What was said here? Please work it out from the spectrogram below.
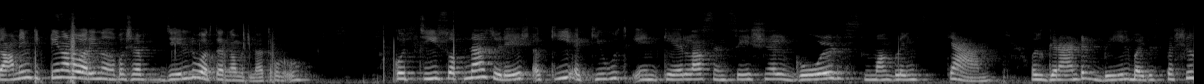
ജാമ്യം കിട്ടിയെന്നാണ് പറയുന്നത്. പക്ഷേ ജയിലിന് പുറത്തിറങ്ങാൻ പറ്റില്ല. അത്രേ ഉള്ളൂ. Kochi Swapna Suresh a key accused in Kerala sensational gold smuggling scam was granted bail by the special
